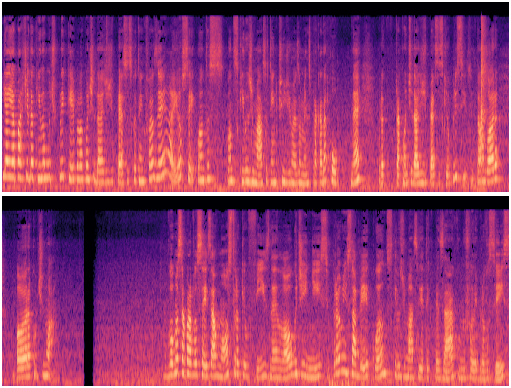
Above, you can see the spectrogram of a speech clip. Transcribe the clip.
e aí a partir daquilo eu multipliquei pela quantidade de peças que eu tenho que fazer, aí eu sei quantos, quantos quilos de massa eu tenho que tingir mais ou menos pra cada cor, né, pra, pra quantidade de peças que eu preciso. Então agora, bora continuar. Vou mostrar pra vocês a amostra que eu fiz, né, logo de início, pra mim saber quantos quilos de massa eu ia ter que pesar, como eu falei pra vocês.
